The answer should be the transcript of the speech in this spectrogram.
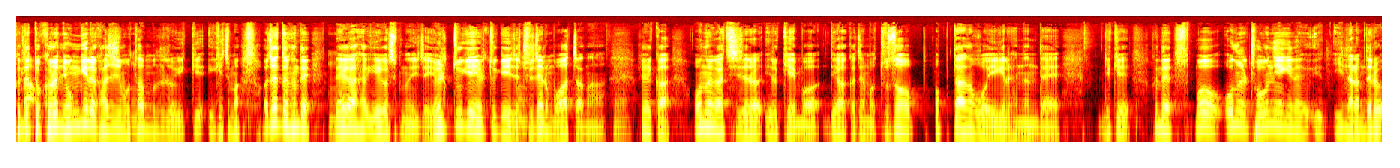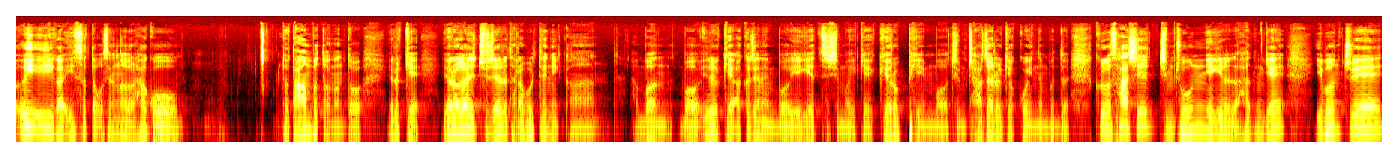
근데 아. 또 그런 용기를 가지지 못한 분들도 있, 있겠지만 어쨌든 근데 음. 내가 얘기하고 싶은 건 이제 12개 12개 이제 음. 주제를 모았잖아. 네. 그러니까 오늘 같이 이렇게 뭐 네가 아까 전에 뭐 두서 없다고 얘기를 했는데 이렇게 근데 뭐 오늘 좋은 얘기는 이, 이 나름대로 의의가 있었다고 생각을 하고 또 다음부터는 또 이렇게 여러 가지 주제를 다뤄볼 테니까 한번 뭐 이렇게 아까 전에 뭐 얘기했듯이 뭐 이렇게 괴롭힘 뭐 지금 좌절을 겪고 있는 분들 그리고 사실 지금 좋은 얘기를 한 게 이번 주에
